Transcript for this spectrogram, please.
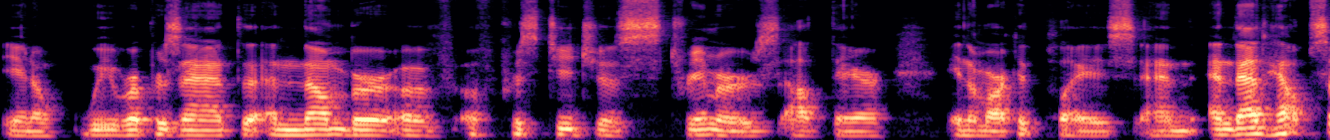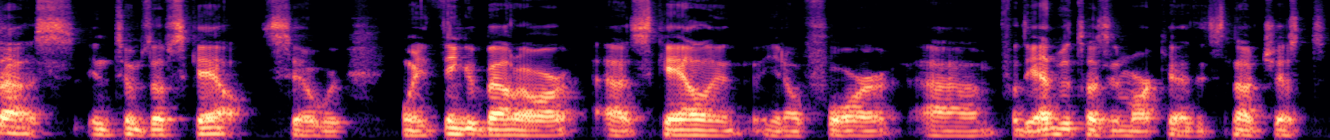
you know, we represent a number of, of prestigious streamers out there in the marketplace, and and that helps us in terms of scale. So when you think about our uh, scale, and you know, for um, for the advertising market, it's not just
